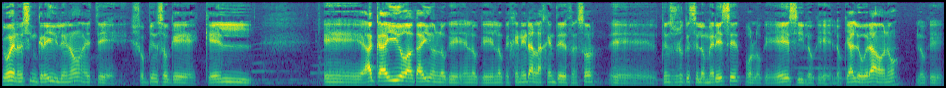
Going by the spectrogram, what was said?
Y bueno, es increíble, ¿no? Este, yo pienso que, que él eh, ha caído, ha caído en lo que, en lo que, en lo que genera la gente defensor. Eh, pienso yo que se lo merece por lo que es y lo que, lo que ha logrado, ¿no? Lo que,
